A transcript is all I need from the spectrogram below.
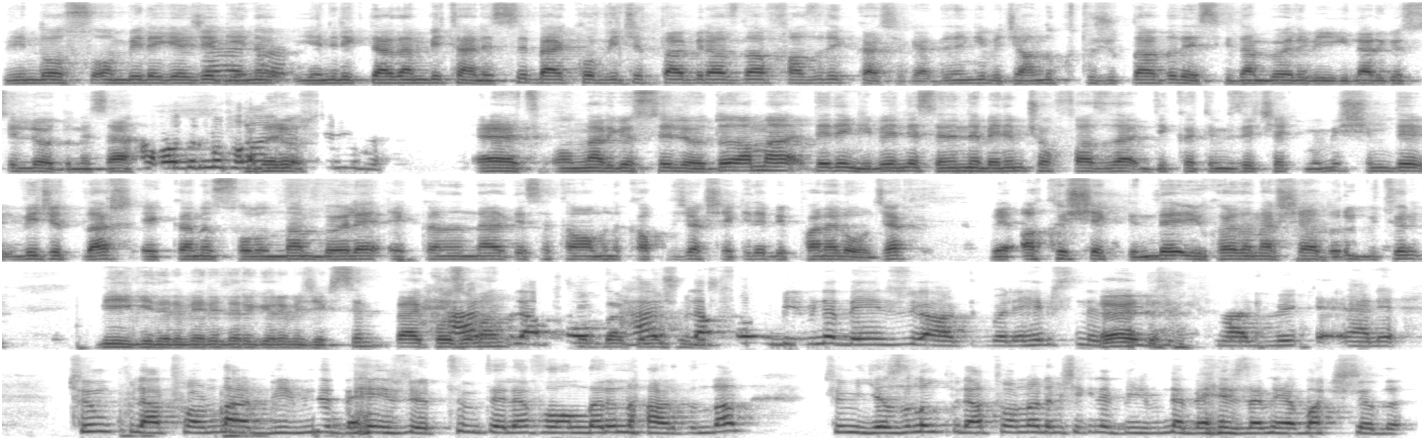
Windows 11 ile gelecek Evet, yeni evet. yeniliklerden bir tanesi. Belki o widget'lar biraz daha fazla dikkat çeker. Dediğin gibi canlı kutucuklarda da eskiden böyle bilgiler gösteriliyordu. Mesela Hava durumu falan Haberi- gösteriyordu. Evet onlar gösteriliyordu ama dediğin gibi ne senin ne benim çok fazla dikkatimizi çekmemiş. Şimdi widgetler ekranın solundan böyle ekranın neredeyse tamamını kaplayacak şekilde bir panel olacak ve akış şeklinde yukarıdan aşağı doğru bütün bilgileri, verileri görebileceksin. Belki o her zaman platform, her platform birbirine benziyor artık böyle hepsinde Evet. büyük- yani tüm platformlar birbirine benziyor. Tüm telefonların ardından tüm yazılım platformları da bir şekilde birbirine benzemeye başladı.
